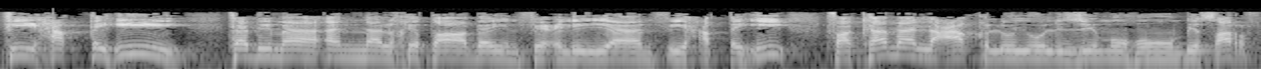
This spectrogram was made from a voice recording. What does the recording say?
في حقه. فبما أن الخطابين فعليان في حقه فكما العقل يلزمه بصرف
